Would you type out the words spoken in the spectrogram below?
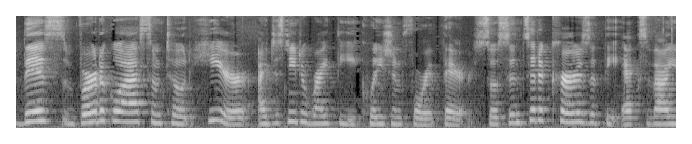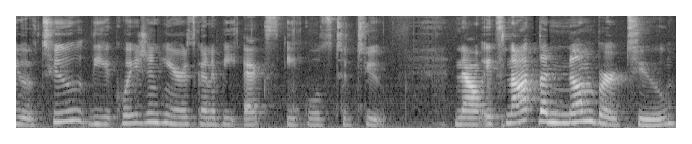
this vertical asymptote here, I just need to write the equation for it there. So since it occurs at the x value of 2, the equation here is going to be x equals to 2. Now, it's not the number 2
